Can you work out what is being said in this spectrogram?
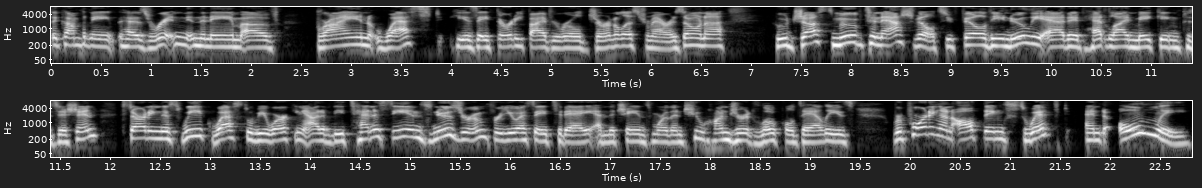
The company has written in the name of Bryan West. He is a 35 year old journalist from Arizona. who just moved to Nashville to fill the newly added headline making position. Starting this week, West will be working out of the Tennessean's newsroom for USA Today and the chain's more than 200 local dailies, reporting on all things Swift and only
